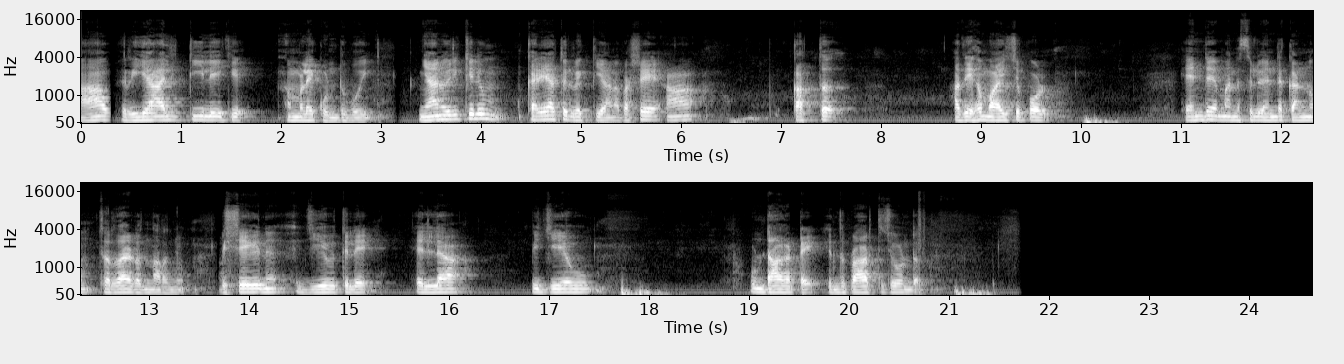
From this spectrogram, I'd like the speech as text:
ആ റിയാലിറ്റിയിലേക്ക് നമ്മളെ കൊണ്ടുപോയി. ഞാൻ ഒരിക്കലും കരയാത്തൊരു വ്യക്തിയാണ്. പക്ഷേ ആ കത്ത് അദ്ദേഹം വായിച്ചപ്പോൾ എന്റെ മനസ്സിലും എന്റെ കണ്ണും ചെറുതായിട്ടൊന്ന് നിറഞ്ഞു. അഭിഷേകിന് ജീവിതത്തിലെ എല്ലാ വിജയവും ഉണ്ടാകട്ടെ എന്ന് പ്രാർത്ഥിച്ചുകൊണ്ട്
